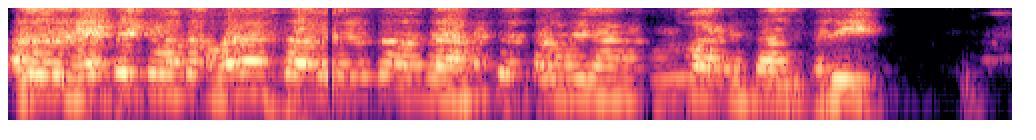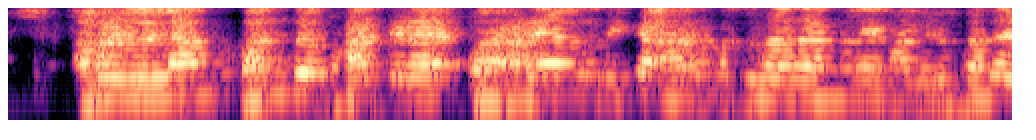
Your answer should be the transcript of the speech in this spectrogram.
அல்லது நேற்றைக்கு வந்த மகாராஷ்டிராவில் இருந்து வந்த அமைச்சர் தலைமையிலான குழுவாக இருந்தாலும் சரி அவர்கள் எல்லாம் வந்து பார்க்கிற ஒரு அடையாளம் மிக்க ஆரம்ப சுகாதார நிலையமாக இருப்பது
